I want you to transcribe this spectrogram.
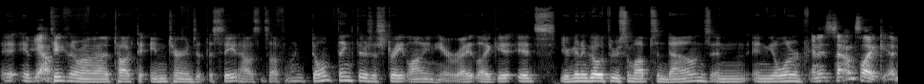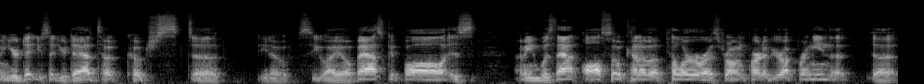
in yeah. particular when I talk to interns at the state house and stuff, I'm like, don't think there's a straight line here, right? Like it, it's you're going to go through some ups and downs, and and you'll learn. and it sounds like I mean, your you said your dad t- coached, uh, you know, CYO basketball. Is I mean, was that also kind of a pillar or a strong part of your upbringing, the uh,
